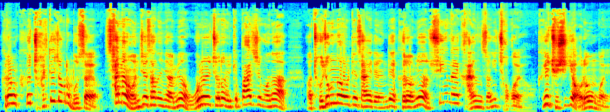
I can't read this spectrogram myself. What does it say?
그러면 그거 절대적으로 못 사요. 사면 언제 사느냐면 오늘처럼 이렇게 빠지거나 아, 조정 나올 때 사야 되는데 그러면 수익 날 가능성이 적어요. 그게 주식이 어려운 거예요.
